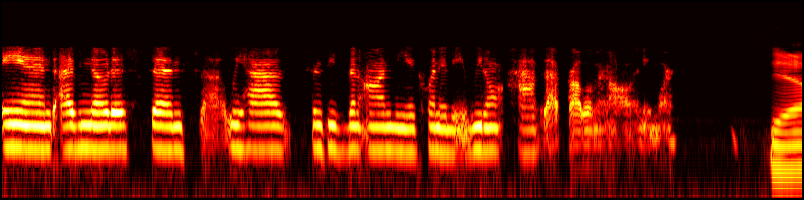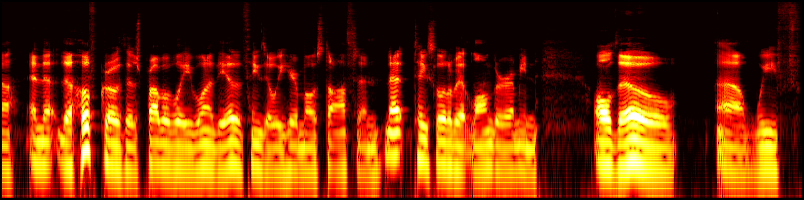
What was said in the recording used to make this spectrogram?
And I've noticed since uh, we have, since he's been on the Equinety, we don't have that problem at all anymore. Yeah, and the the hoof growth is probably one of the other things that we hear most often. That takes a little bit longer. I mean, although uh, we've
